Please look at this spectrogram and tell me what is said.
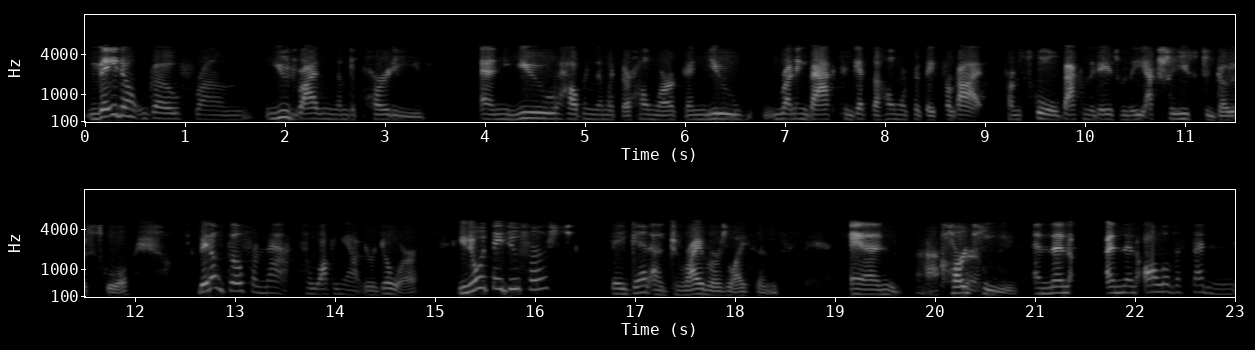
They don't go from you driving them to parties and you helping them with their homework and you running back to get the homework that they forgot from school back in the days where they actually used to go to school. They don't go from that to walking out your door. You know what they do first? They get a driver's license and That's car true. keys and then and then all of a sudden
